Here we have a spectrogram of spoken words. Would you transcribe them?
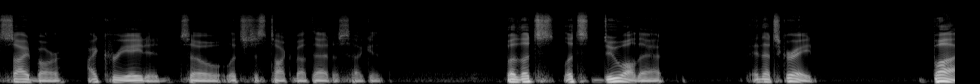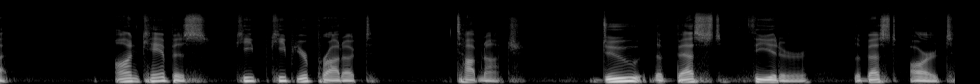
sidebar I created. So let's just talk about that in a second. But let's let's do all that, and that's great. But on campus, keep keep your product top notch. Do the best theater, the best art,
